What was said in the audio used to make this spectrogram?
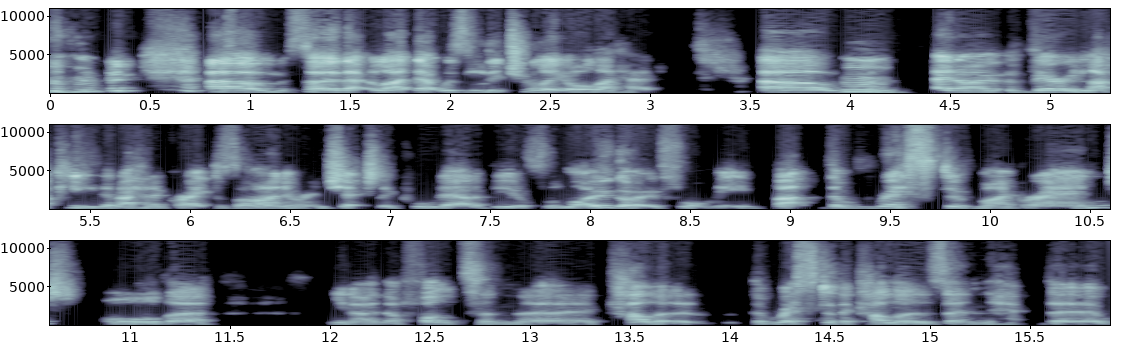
Mm-hmm. um, so that like that was literally all I had. Um, mm. And I'm very lucky that I had a great designer and she actually pulled out a beautiful logo for me. But the rest of my brand, all the you know the fonts and the color the rest of the colors and the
